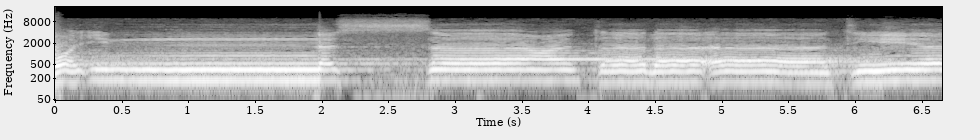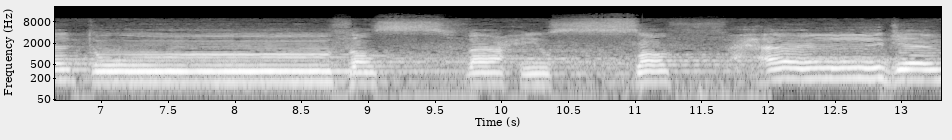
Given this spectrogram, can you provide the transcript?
وإن الساعة لآتية فاصفح الصفح الجميل.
